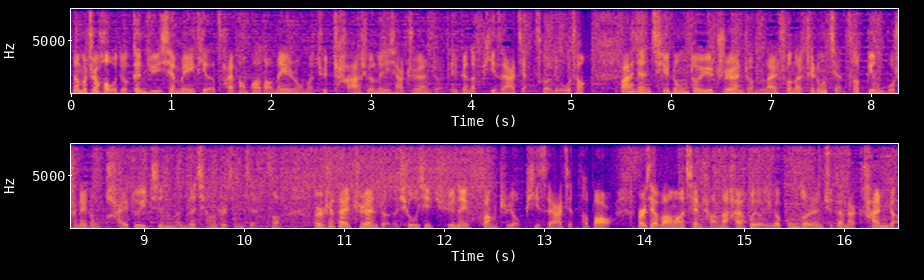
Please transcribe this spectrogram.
那么之后我就根据一些媒体的采访报道内容呢，去查询了一下志愿者这边的 PCR 检测流程，发现其中对于志愿者们来说呢，这种检测并不是那种排队进门的强制性检测，而是在志愿者的休息区内放置有 PCR 检测包，而且往往现场呢还会有一个工作人员去在那儿看着。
